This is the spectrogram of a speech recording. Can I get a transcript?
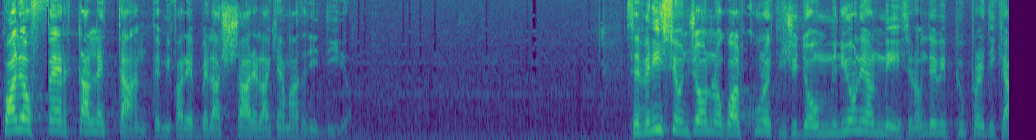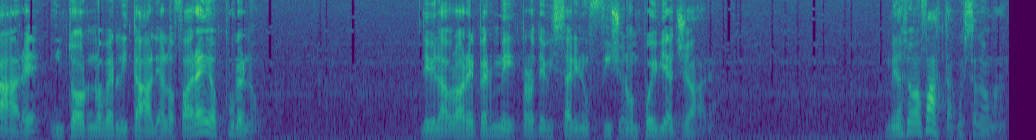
Quale offerta allettante mi farebbe lasciare la chiamata di Dio? Se venisse un giorno qualcuno e ti dice do un milione al mese, non devi più predicare intorno per l'Italia, lo farei oppure no? Devi lavorare per me, però devi stare in ufficio, non puoi viaggiare. Me la sono fatta questa domanda.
